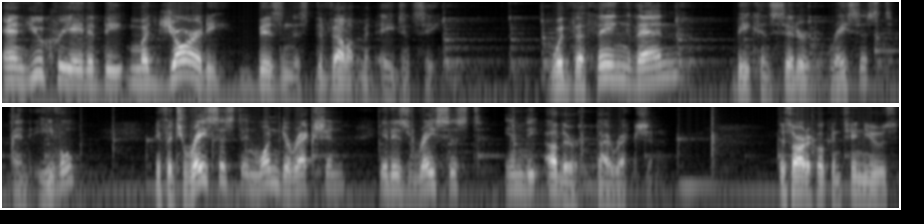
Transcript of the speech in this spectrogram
and you created the Majority Business Development Agency. Would the thing then be considered racist and evil? If it's racist in one direction, it is racist in the other direction. This article continues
